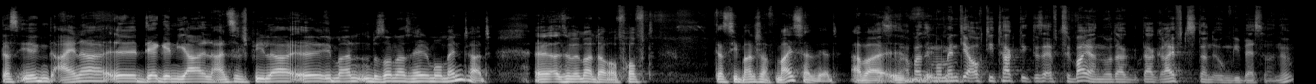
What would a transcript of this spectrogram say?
dass irgendeiner äh, der genialen Einzelspieler äh, immer einen besonders hellen Moment hat. Äh, also wenn man darauf hofft, dass die Mannschaft Meister wird. Aber, äh, aber im Moment ja auch die Taktik des FC Bayern, nur da, da greift es dann irgendwie besser, ne?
